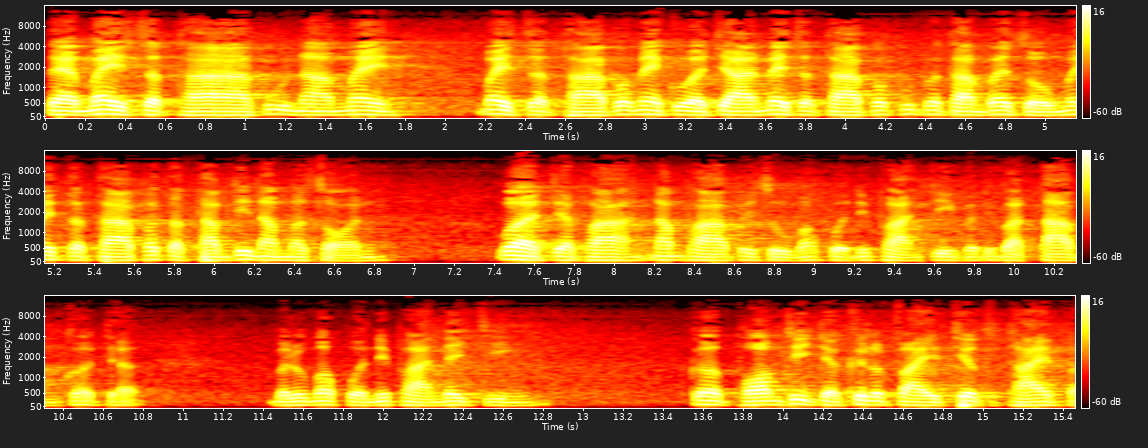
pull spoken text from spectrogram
แต่ไม่ศรัทธาผู้นำไม่ไม่ศรัทธาพระแม่ครูอาจารย์ไม่ศรัทธาพระพุทธธรรมพระสงฆ์ไม่ศรัทธาพระธรรมที่นำมาสอน ว่าจะพานำพาไปสู่มรรคผลนิพพานจริงปฏิบัติตามก็จะบรรลุมรรคผลนิพพานได้จริง ก็พร้อมที่จะขึ้นรถไฟเที่ยวสุดท้ายไป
